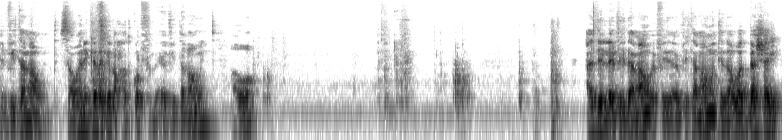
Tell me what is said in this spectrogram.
الفيتاماونت ثواني كده أجيب لحضراتكم الفيتاماونت أهو. ادي الفيتاماونت دوت بشري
